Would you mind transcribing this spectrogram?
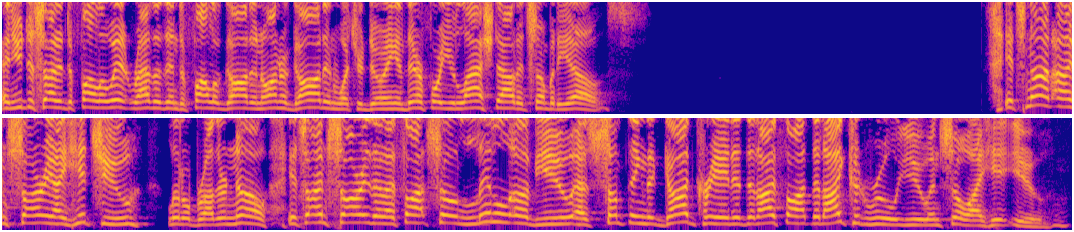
And you decided to follow it rather than to follow God and honor God in what you're doing, and therefore you lashed out at somebody else. It's not, I'm sorry I hit you little brother. No, it's I'm sorry that I thought so little of you as something that God created that I thought that I could rule you and so I hit you.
